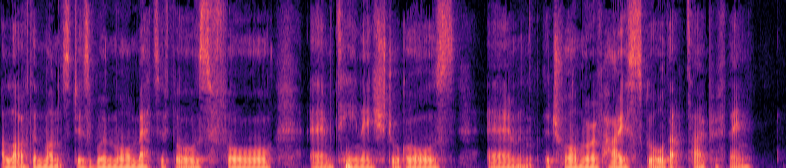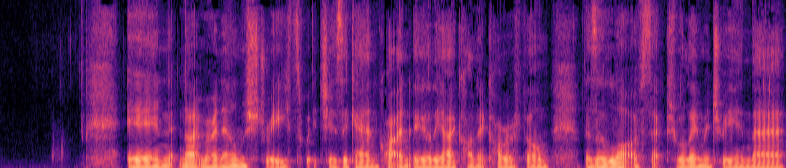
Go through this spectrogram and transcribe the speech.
a lot of the monsters were more metaphors for um, teenage struggles, um, the trauma of high school, that type of thing. In Nightmare on Elm Street, which is again quite an early iconic horror film, there's a lot of sexual imagery in there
